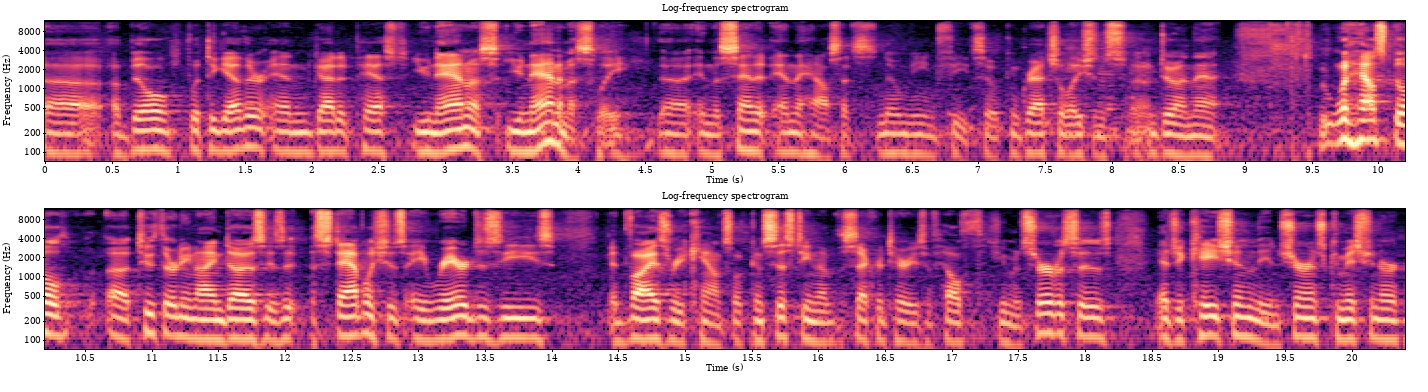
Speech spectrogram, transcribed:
uh, a bill put together and got it passed unanimous, unanimously uh, in the Senate and the House. That's no mean feat, so congratulations on doing that. What House Bill uh, 239 does is it establishes a rare disease advisory council consisting of the secretaries of health human services education the insurance commissioner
